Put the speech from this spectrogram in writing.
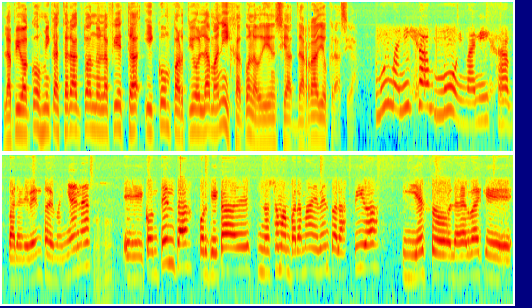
La piba cósmica estará actuando en la fiesta y compartió la manija con la audiencia de Radiocracia. manija, muy manija para el evento de mañana. Eh, contenta porque cada vez nos llaman para más eventos a las pibas y eso la verdad que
